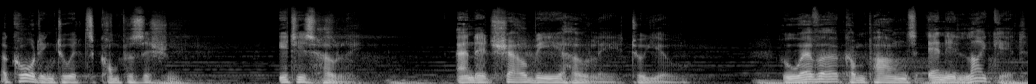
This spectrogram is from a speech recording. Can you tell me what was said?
according to its composition. It is holy, and it shall be holy to you. Whoever compounds any like it,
